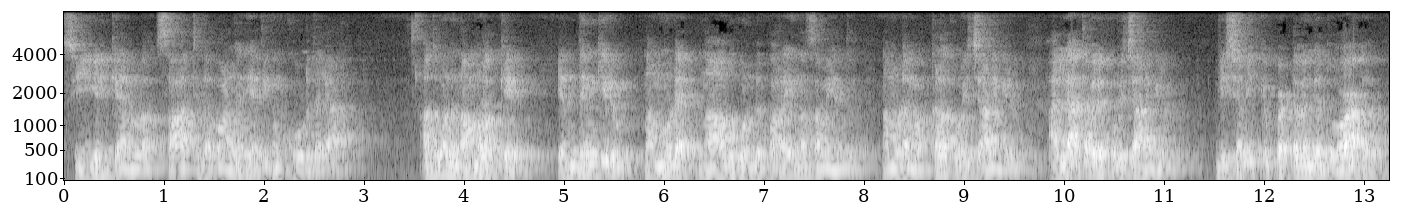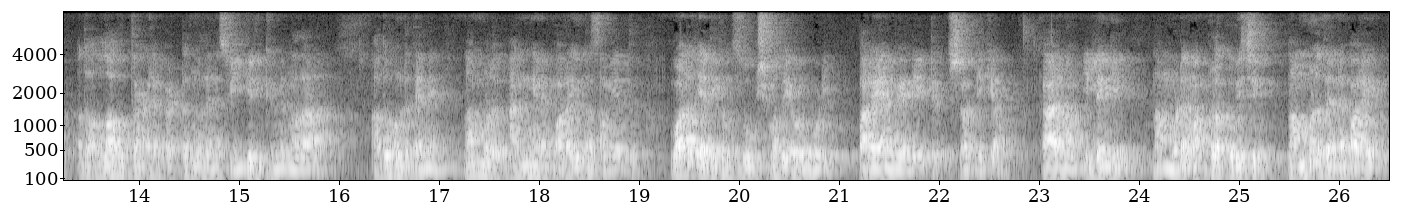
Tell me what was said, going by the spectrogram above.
സ്വീകരിക്കാനുള്ള സാധ്യത വളരെയധികം കൂടുതലാണ്. അതുകൊണ്ട് നമ്മളൊക്കെ എന്തെങ്കിലും നമ്മുടെ നാവ് കൊണ്ട് പറയുന്ന സമയത്ത് നമ്മുടെ മക്കളെ കുറിച്ചാണെങ്കിലും അല്ലാത്തവരെ കുറിച്ചാണെങ്കിലും വിഷമിക്കപ്പെട്ടവന്റെ ദ്വാട് അത് അള്ളാഹു താല പെട്ടെന്ന് തന്നെ സ്വീകരിക്കും എന്നതാണ് അതുകൊണ്ട് തന്നെ നമ്മൾ അങ്ങനെ പറയുന്ന സമയത്ത് വളരെയധികം സൂക്ഷ്മതയോടുകൂടി പറയാൻ വേണ്ടിയിട്ട് ശ്രദ്ധിക്കണം. കാരണം ഇല്ലെങ്കിൽ നമ്മുടെ മക്കളെ കുറിച്ച് നമ്മൾ തന്നെ പറയും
